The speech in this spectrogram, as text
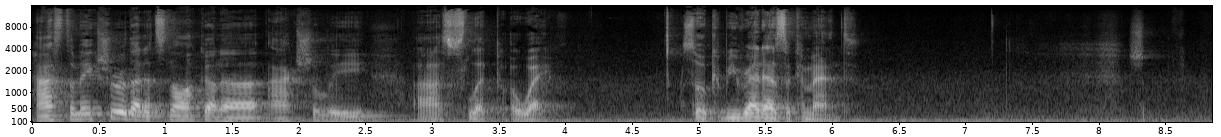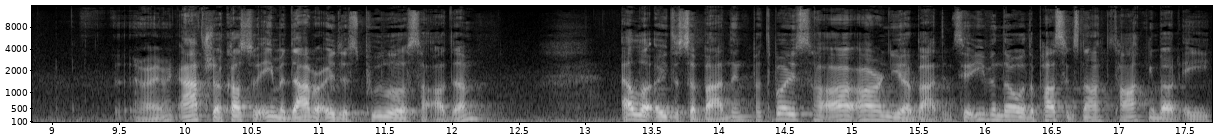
has to make sure that it's not going to actually uh, slip away. So it could be read as a command. After kasu imadaber idus pulos ha'adam. Ella oidus abadin, but the boys are not abadin. So even though the pasuk is not talking about a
